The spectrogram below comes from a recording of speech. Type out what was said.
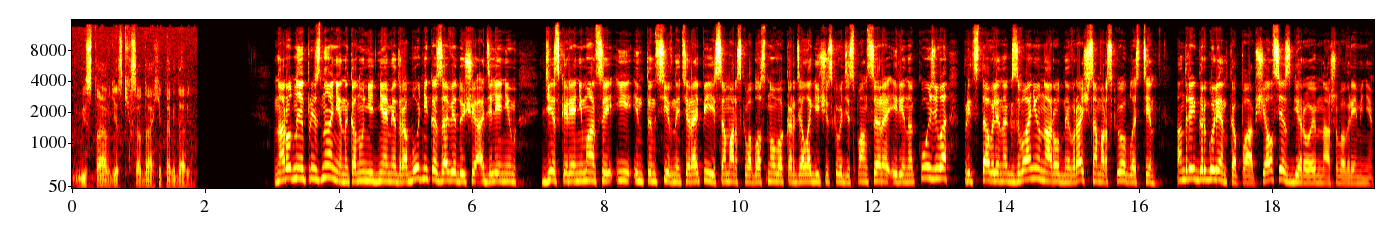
места в детских садах и так далее. Народное признание накануне Дня медработника, заведующая отделением детской реанимации и интенсивной терапии Самарского областного кардиологического диспансера Ирина Козева представлена к званию народный врач Самарской области. Андрей Горгуленко пообщался с героем нашего времени.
